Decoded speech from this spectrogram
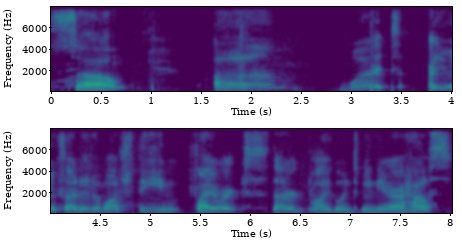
So, um, what are you excited to watch the fireworks that are probably going to be near our house?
